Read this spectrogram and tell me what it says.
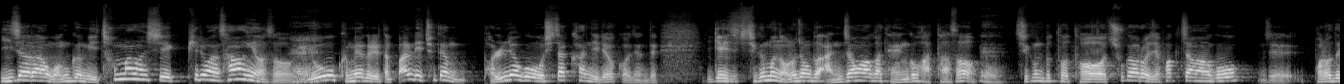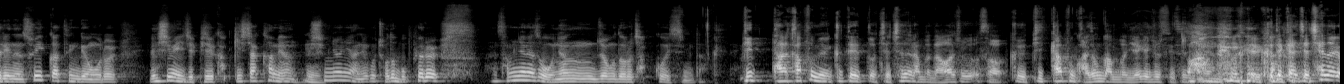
이자랑 원금이 천만 원씩 필요한 상황이어서 네. 요 금액을 일단 빨리 최대한 벌려고 시작한 일이었거든요. 근데 이게 이제 지금은 어느 정도 안정화가 된 것 같아서 네. 지금부터 더 추가로 이제 확장하고 이제 벌어들이는 수익 같은 경우를 열심히 이제 빚을 갚기 시작하면 음. 10년이 아니고 저도 목표를 한 3년에서 5년 정도로 잡고 있습니다. 빚 다 갚으면 그때 또 제 채널 한번 나와줘서 그 빚 갚은 과정도 한번 얘기해 줄 수 있으실까요? 아, 네네. 그때까지 제 채널이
